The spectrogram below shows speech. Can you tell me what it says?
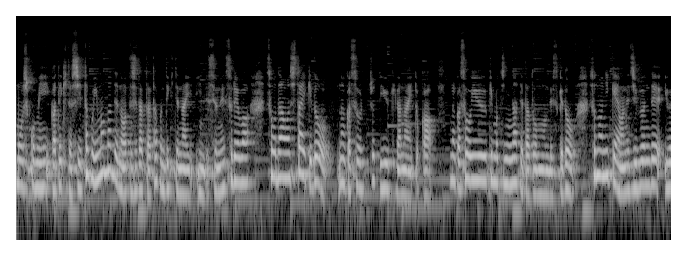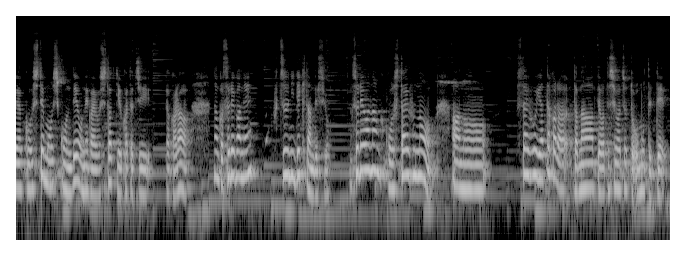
申し込みができたし多分今までの私だったら多分できてないんですよね。それは相談はしたいけどなんかそうちょっと勇気がないとかなんかそういう気持ちになってたと思うんですけどその2件はね自分で予約をして申し込んでお願いをしたっていう形だからなんかそれがね普通にできたんですよ。それはなんかこうスタイフのあのスタイフをやったからだなって私はちょっと思ってて。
